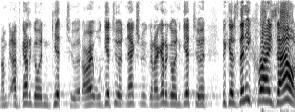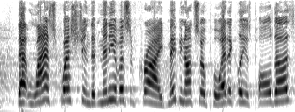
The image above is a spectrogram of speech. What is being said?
And i have got to go ahead and get to it. All right, we'll get to it next week, but I've got to go ahead and get to it because then he cries out that last question that many of us have cried, maybe not so poetically as Paul does,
